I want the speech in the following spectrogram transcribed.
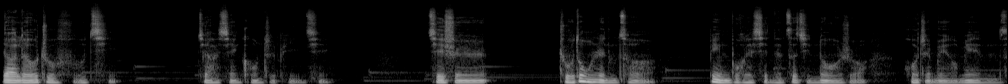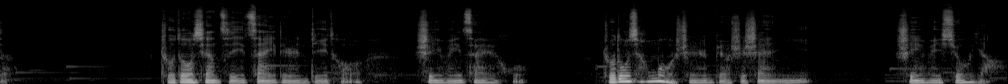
要留住福气，就要先控制脾气。其实，主动认错，并不会显得自己懦弱或者没有面子。主动向自己在意的人低头，是因为在乎；主动向陌生人表示善意。是因为修养，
